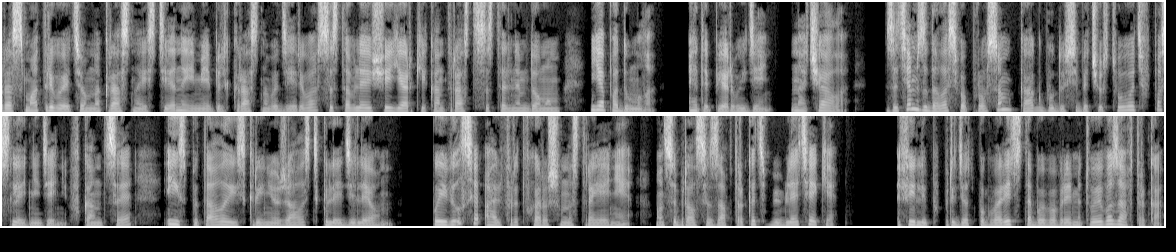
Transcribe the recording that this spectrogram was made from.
рассматривая темно-красные стены и мебель красного дерева, составляющие яркий контраст с остальным домом, я подумала, это первый день, начало. Затем задалась вопросом, как буду себя чувствовать в последний день, в конце, и испытала искреннюю жалость к леди Леон. Появился Альфред в хорошем настроении. Он собирался завтракать в библиотеке. «Филипп придет поговорить с тобой во время твоего завтрака.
